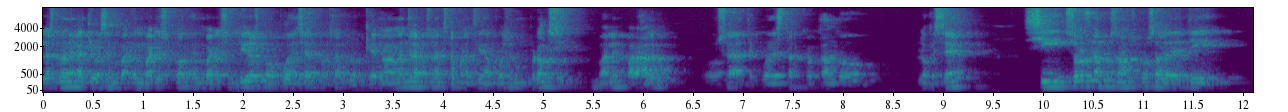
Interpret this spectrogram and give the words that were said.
las veo negativas en, en, varios, en varios sentidos, como pueden ser, por ejemplo, que normalmente la persona que está por encima puede ser un proxy, ¿vale? Para algo, o sea, te puede estar cortando lo que sea. Si solo es una persona responsable de ti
